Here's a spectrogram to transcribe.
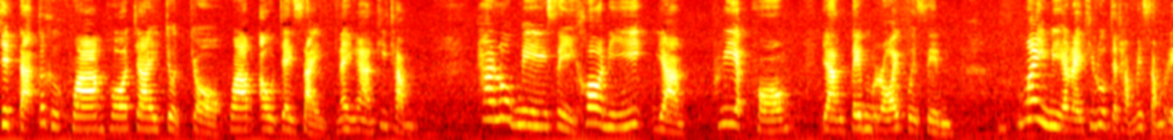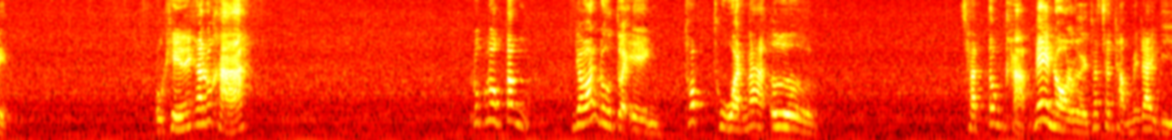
จิตตะก็คือความพอใจจดจ่อความเอาใจใส่ในงานที่ทำถ้าลูกมีสี่ข้อนี้อย่างเพียบพร้อมอย่างเต็มร้อยเปอร์เซ็นไม่มีอะไรที่ลูกจะทำไม่สำเร็จ โอเคไหมคะลูกขา ลูกๆต้องย้อนดูตัวเอง ทบทวนว่า เออ ฉันต้องขาดแน่นอนเลย ถ้าฉันทำไม่ได้ดี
